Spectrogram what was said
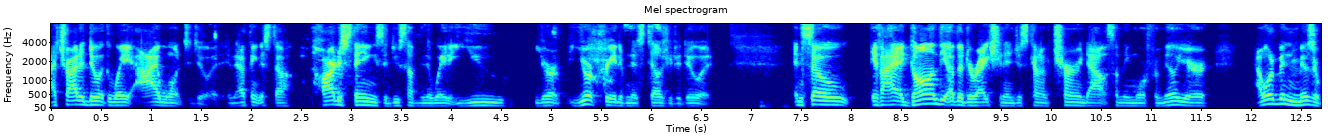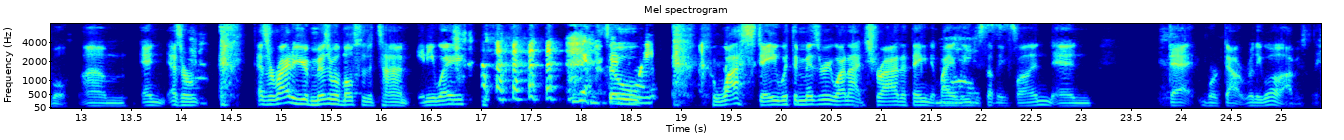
I try to do it the way I want to do it. And I think it's the hardest thing is to do something the way that you your your creativeness tells you to do it. And so if I had gone the other direction and just kind of churned out something more familiar, I would have been miserable. Um, and as a as a writer, you're miserable most of the time anyway. yeah, so why stay with the misery? Why not try the thing that might yes. lead to something fun? And that worked out really well, obviously.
